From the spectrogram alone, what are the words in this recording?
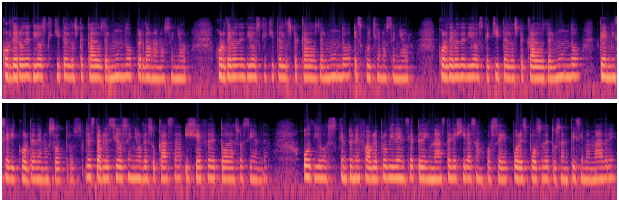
Cordero de Dios que quita los pecados del mundo, perdónanos, Señor. Cordero de Dios que quita los pecados del mundo, escúchanos, Señor. Cordero de Dios que quita los pecados del mundo, ten misericordia de nosotros. Le estableció Señor de su casa y jefe de toda su hacienda. Oh Dios, que en tu inefable providencia te dignaste elegir a San José por esposo de tu Santísima Madre,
